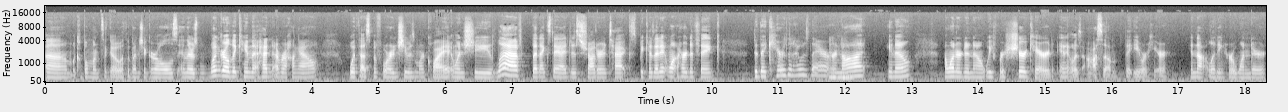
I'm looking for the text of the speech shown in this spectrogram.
um, a couple months ago with a bunch of girls. And there's one girl that came that hadn't ever hung out with us before and she was more quiet. And when she left, the next day I just shot her a text because I didn't want her to think, did they care that I was there or Mhm. not? You know? I want her to know we for sure cared and it was awesome that you were here and not letting her wonder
